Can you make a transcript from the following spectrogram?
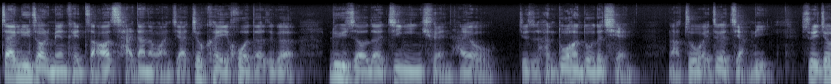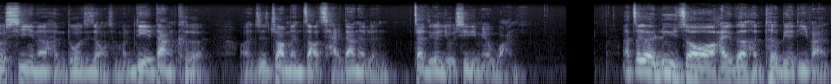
在绿洲里面可以找到彩蛋的玩家，就可以获得这个绿洲的经营权，还有就是很多很多的钱，那作为这个奖励。所以就吸引了很多这种什么猎蛋客啊，就是专门找彩蛋的人，在这个游戏里面玩。那这个绿洲哦，还有一个很特别的地方，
